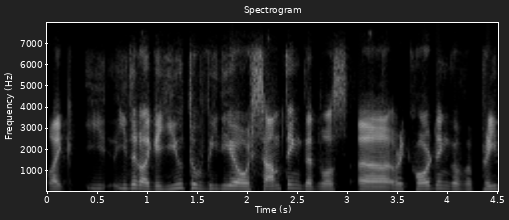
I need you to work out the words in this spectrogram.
like e- either like a YouTube video or something that was a recording of a previous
